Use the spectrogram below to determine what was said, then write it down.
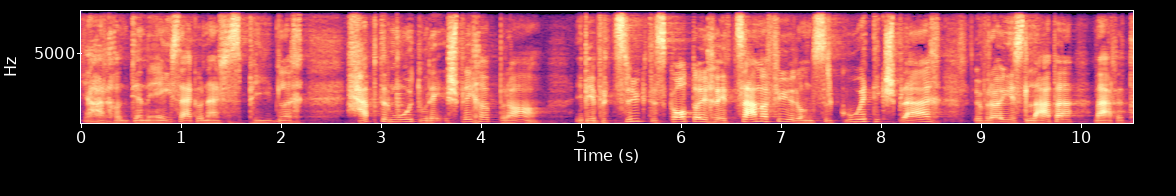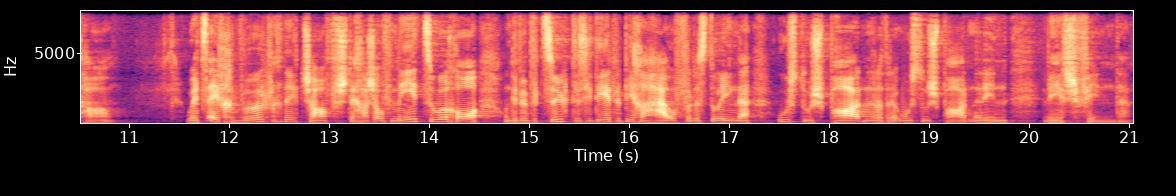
ja, er könnte ja Nein sagen und dann ist es peinlich. Habt den Mut und sprich jemanden an. Ich bin überzeugt, dass Gott euch wird zusammenführen und ein gute Gespräch über euer Leben werdet haben. Und jetzt einfach wirklich nicht schaffst, dann kannst du auf mich zukommen und ich bin überzeugt, dass ich dir dabei helfen kann, dass du irgendeinen Austauschpartner oder eine Austauschpartnerin wirst finden.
